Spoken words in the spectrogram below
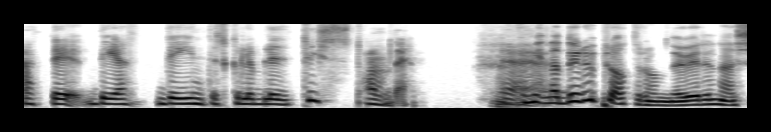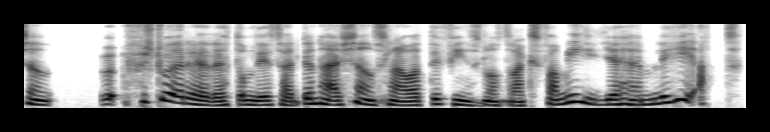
att det, det, det inte skulle bli tyst om det. Eh. det du pratar om nu är den här känslan Förstår jag det rätt om det är så här, den här känslan av att det finns någon slags familjehemlighet?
